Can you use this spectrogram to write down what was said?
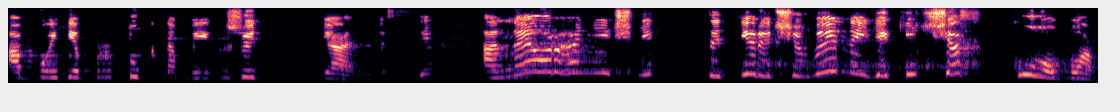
або є продуктами їх життєдіяльності, а неорганічні це ті речовини, які частково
